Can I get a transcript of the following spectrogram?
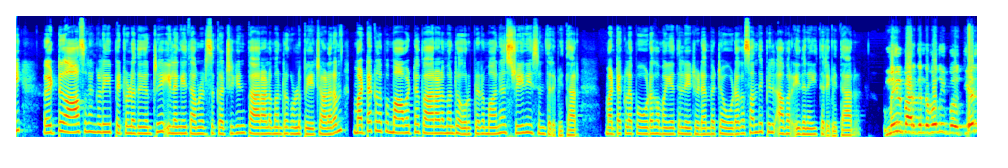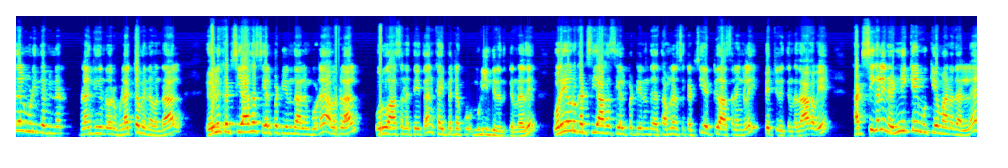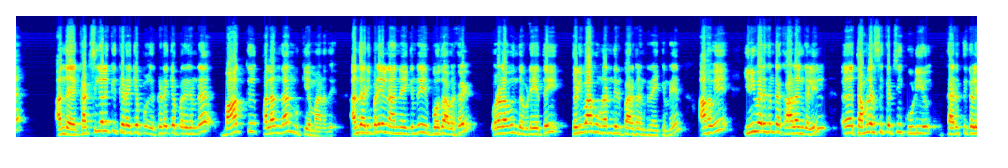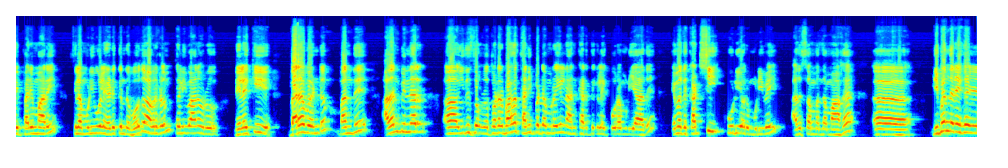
எட்டு ஆசனங்களை பெற்றுள்ளது என்று இலங்கை தமிழரசுக் கட்சியின் பாராளுமன்ற குழு பேச்சாளரும் மட்டக்களப்பு மாவட்ட பாராளுமன்ற உறுப்பினருமான ஸ்ரீநேசன் தெரிவித்தார். மட்டக்களப்பு ஊடக மையத்தில் நேற்று இடம்பெற்ற ஊடக சந்திப்பில் அவர் இதனை தெரிவித்தார். உண்மையில் பார்க்கின்ற போது இப்போது தேர்தல் முடிந்த பின்னர் விளங்குகின்ற ஒரு விளக்கம் என்னவென்றால் ஏழு கட்சியாக செயல்பட்டிருந்தாலும் கூட அவர்களால் ஒரு ஆசனத்தை தான் கைப்பற்ற முடிந்திருக்கின்றது. ஒரே ஒரு கட்சியாக செயல்பட்டிருந்த தமிழரசு கட்சி எட்டு ஆசனங்களை பெற்றிருக்கின்றது. ஆகவே கட்சிகளின் எண்ணிக்கை முக்கியமானது அல்ல அந்த கட்சிகளுக்கு கிடைக்க கிடைக்கப்பெறுகின்ற வாக்கு பலன்தான் முக்கியமானது. அந்த அடிப்படையில் நான் நினைக்கின்றேன் இப்போது அவர்கள் ஓரளவு இந்த விடயத்தை தெளிவாக உணர்ந்திருப்பார்கள் என்று நினைக்கின்றேன். ஆகவே இனி வருகின்ற காலங்களில் தமிழரசு கட்சி கூடிய கருத்துக்களை பரிமாறி சில முடிவுகளை எடுக்கின்ற போது அவர்களும் தெளிவான ஒரு நிலைக்கு வர வேண்டும். வந்து அதன் பின்னர் இது தொ- தொடர்பாக தனிப்பட்ட முறையில் நான் கருத்துக்களை கூற முடியாது. எமது கட்சி கூடிய ஒரு முடிவை அது சம்பந்தமாக நிபந்தனைகள்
